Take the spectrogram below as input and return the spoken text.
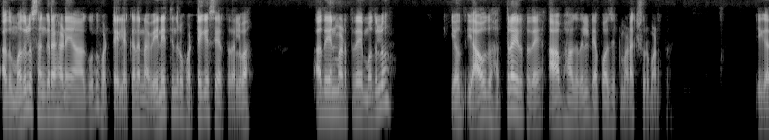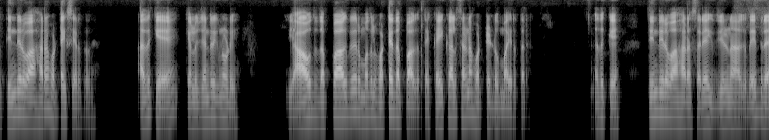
ಅದು ಮೊದಲು ಸಂಗ್ರಹಣೆ ಆಗೋದು ಹೊಟ್ಟೆಯಲ್ಲಿ ಯಾಕಂದ್ರೆ ನಾವೇನೇ ತಿಂದರೂ ಹೊಟ್ಟೆಗೆ ಸೇರ್ತದಲ್ವಾ? ಅದು ಏನು ಮಾಡ್ತದೆ? ಮೊದಲು ಯಾವ್ದು, ಯಾವುದು ಹತ್ತಿರ ಇರ್ತದೆ, ಆ ಭಾಗದಲ್ಲಿ ಡೆಪಾಸಿಟ್ ಮಾಡೋಕ್ಕೆ ಶುರು ಮಾಡ್ತದೆ. ಈಗ ತಿಂದಿರುವ ಆಹಾರ ಹೊಟ್ಟೆಗೆ ಸೇರ್ತದೆ. ಅದಕ್ಕೆ ಕೆಲವು ಜನರಿಗೆ ನೋಡಿ, ಯಾವುದು ದಪ್ಪ ಆಗದಿದ್ರೆ ಮೊದಲು ಹೊಟ್ಟೆ ದಪ್ಪ ಆಗುತ್ತೆ ಕೈಕಾಲು ಸಣ್ಣ, ಹೊಟ್ಟೆ ಡುಮ್ಮ ಇರ್ತಾರೆ. ಅದಕ್ಕೆ ತಿಂದಿರುವ ಆಹಾರ ಸರಿಯಾಗಿ ಜೀರ್ಣ ಆಗದೇ ಇದ್ರೆ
